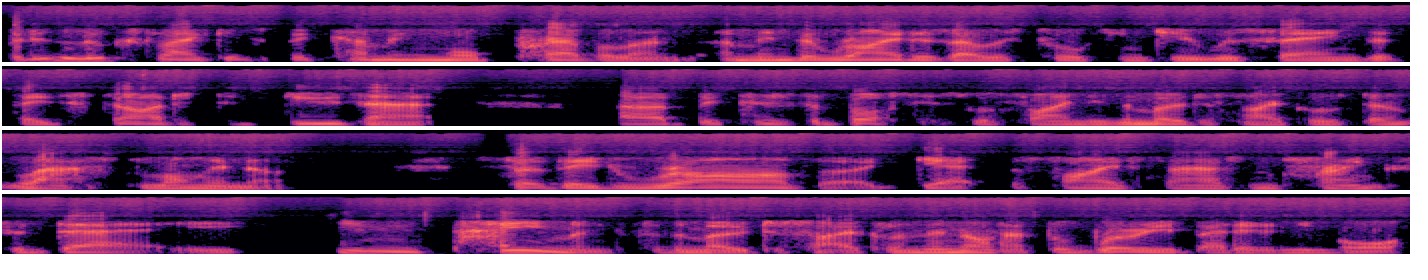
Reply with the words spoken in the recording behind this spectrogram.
but it looks like it's becoming more prevalent. I mean, the riders I was talking to were saying that they'd started to do that uh, because the bosses were finding the motorcycles don't last long enough. So they'd rather get the 5,000 francs a day in payment for the motorcycle and then not have to worry about it anymore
